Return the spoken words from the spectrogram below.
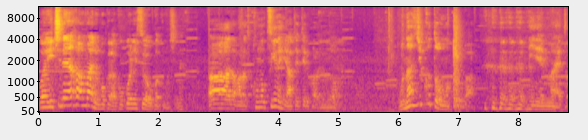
これ1年半前の僕らここにすごい怒ってましたね。いああだからこの次の日に当ててるからだけど、同じこと思ってるわ。2年前と。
